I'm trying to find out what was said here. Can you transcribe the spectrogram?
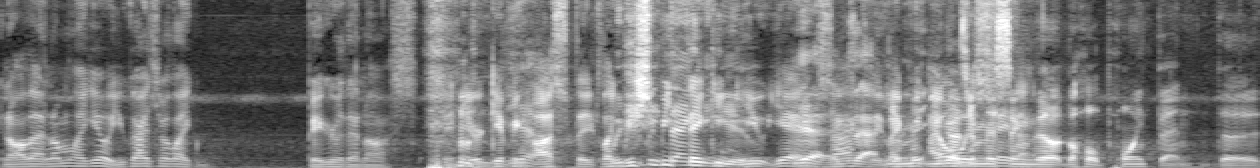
and all that. And I'm like, "Yo, you guys are like bigger than us, and you're giving Yeah. us the, like We we, should should be thanking thanking you. you." Yeah, Yeah, exactly. exactly. Like, You guys are missing the, the whole point then. The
